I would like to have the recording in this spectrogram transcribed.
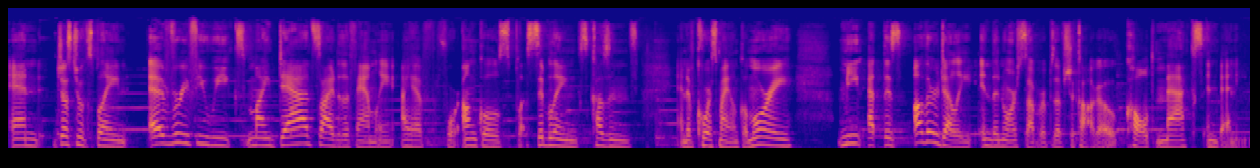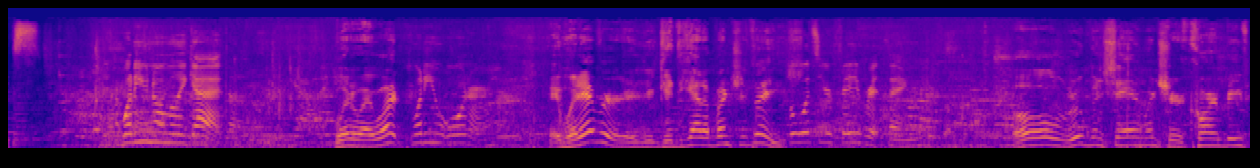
And just to explain, every few weeks, my dad's side of the family, I have four uncles, plus siblings, cousins, and of course my Uncle Maury, meet at this other deli in the north suburbs of Chicago called Max and Benny's. What do you normally get? What do I what? What do you order? Eh, whatever. You got a bunch of things. But what's your favorite thing? Oh, Reuben sandwich or corned beef.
